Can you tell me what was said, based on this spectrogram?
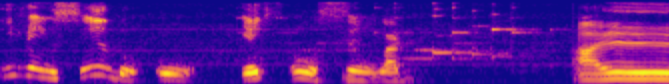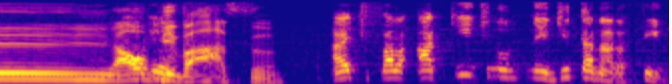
E vencendo o, o celular. Aê! Ao é. vivaço! Aí te fala, aqui a gente não edita nada, filho.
